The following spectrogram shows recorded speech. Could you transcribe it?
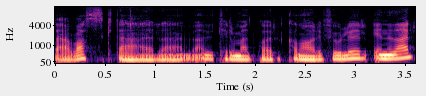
det er vask, det er eh, til og med et par kanarifugler inni der.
